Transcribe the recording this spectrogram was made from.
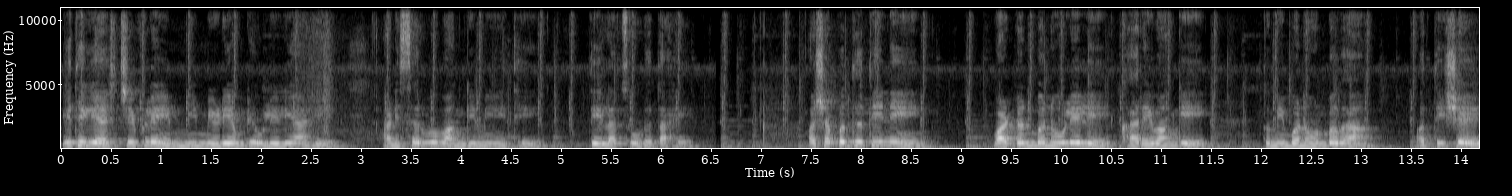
इथे गॅसची फ्लेम मी मिडियम ठेवलेली आहे आणि सर्व वांगी मी इथे तेलात सोडत आहे. अशा पद्धतीने वाटण बनवलेले खारे वांगे तुम्ही बनवून बघा. अतिशय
